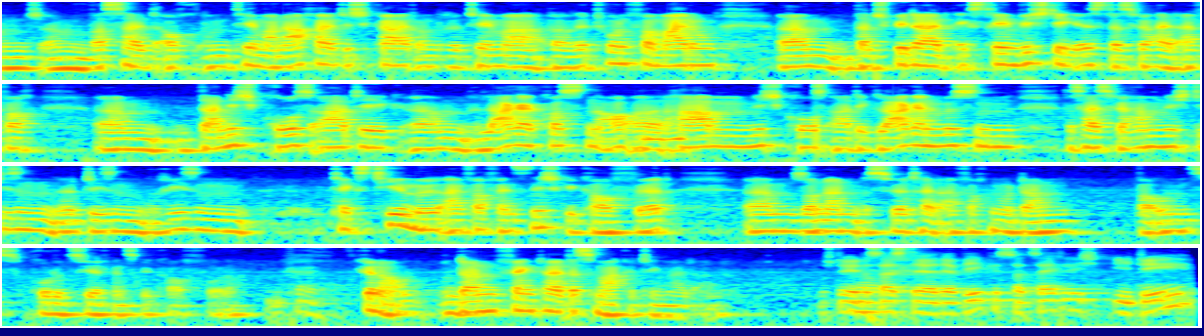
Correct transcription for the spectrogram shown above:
Und ähm, was halt auch im Thema Nachhaltigkeit und Thema äh, Retourenvermeidung ähm, dann später halt extrem wichtig ist, dass wir halt einfach ähm, da nicht großartig ähm, Lagerkosten äh, mhm. haben, nicht großartig lagern müssen. Das heißt, wir haben nicht diesen, äh, diesen riesen Textilmüll einfach, wenn es nicht gekauft wird, ähm, sondern es wird halt einfach nur dann bei uns produziert, wenn es gekauft wurde. Okay. Genau. Und dann fängt halt das Marketing halt an. Verstehe. Das heißt, der, der Weg ist tatsächlich Idee,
